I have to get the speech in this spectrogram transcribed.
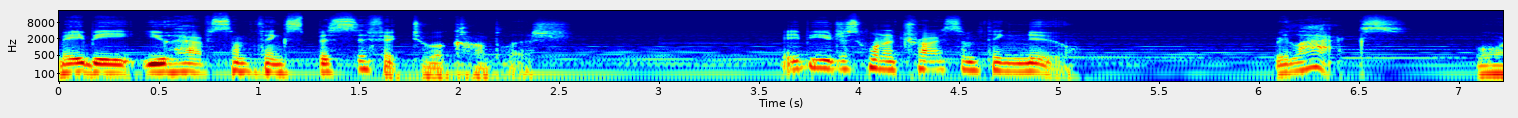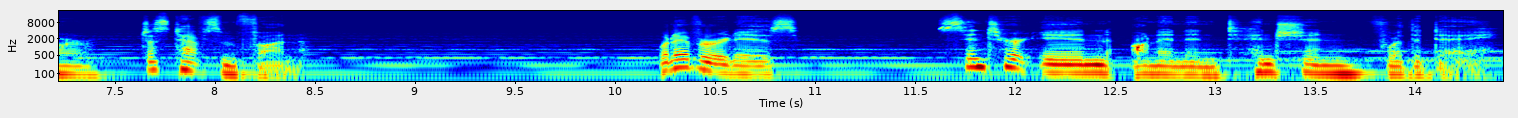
Maybe you have something specific to accomplish. Maybe you just want to try something new. Relax, or just have some fun. Whatever it is, center in on an intention for the day.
